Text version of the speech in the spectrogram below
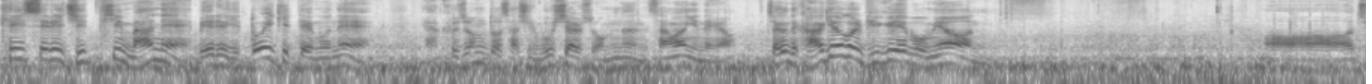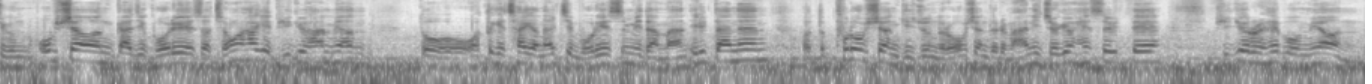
K3 GT만의 매력이 또 있기 때문에 야, 그 점도 사실 무시할 수 없는 상황이네요. 자, 근데 가격을 비교해 보면 어, 지금 옵션까지 고려해서 정확하게 비교하면 또 어떻게 차이가 날지 모르겠습니다만 일단은 어떤 풀옵션 기준으로 옵션들을 많이 적용했을 때 비교를 해보면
